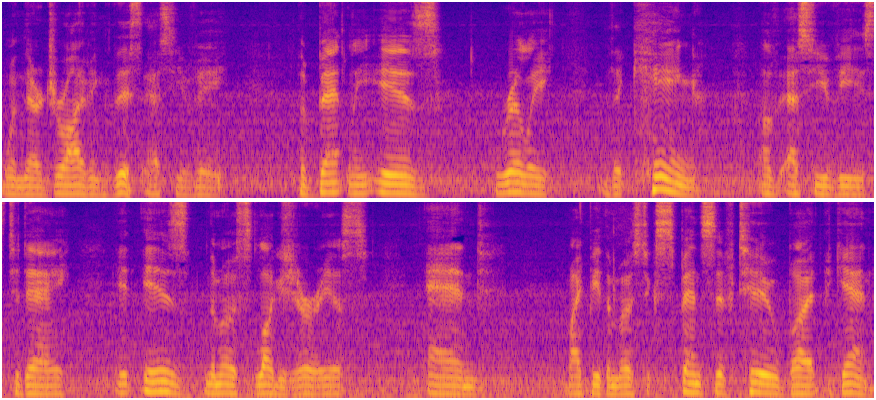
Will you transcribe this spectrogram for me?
when they're driving this SUV. The Bentley is really the king of SUVs today. It is the most luxurious and might be the most expensive too, but again,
